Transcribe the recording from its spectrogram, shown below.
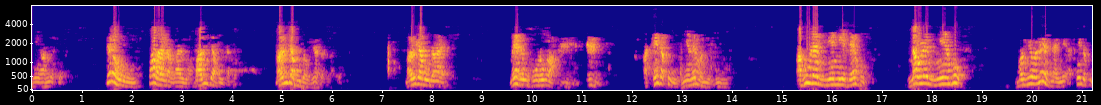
မြင်ကံမြတ်တယ်ဒါတော့ပါဠိတော်ကားကမာလူကြဗုဒ္ဓပဲမာလူကြဗုဒ္ဓကိုရဆိုတာမာလူကြဗုဒ္ဓရဲ့မဲဟိုဟိုတော့ကအထင်းတစ်ခုမြင်လည်းမမြင်ဘူးအခုလည်းမြင်နေသေးဘူးနောက်လည်းမြင်ဖို့မမျော်လင့်နိုင်တဲ့အသင်းတစ်ခု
